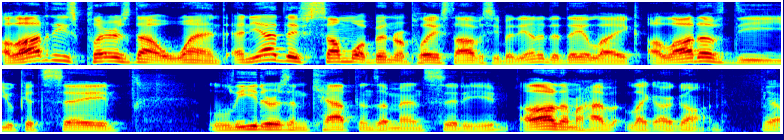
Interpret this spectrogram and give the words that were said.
A lot of these players that went, and yeah, they've somewhat been replaced, obviously. But at the end of the day, like a lot of the you could say leaders and captains of Man City, a lot of them are have like are gone. Yeah.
